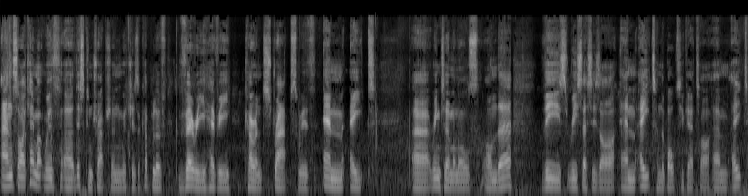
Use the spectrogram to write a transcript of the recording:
And so I came up with uh, this contraption which is a couple of very heavy current straps with M8 uh, ring terminals on there these recesses are M8 and the bolts you get are M8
